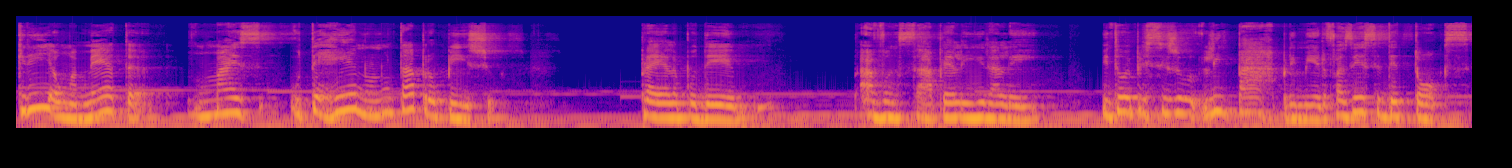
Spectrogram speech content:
cria uma meta, mas o terreno não está propício para ela poder avançar, para ela ir além. Então eu preciso limpar primeiro, fazer esse detox,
